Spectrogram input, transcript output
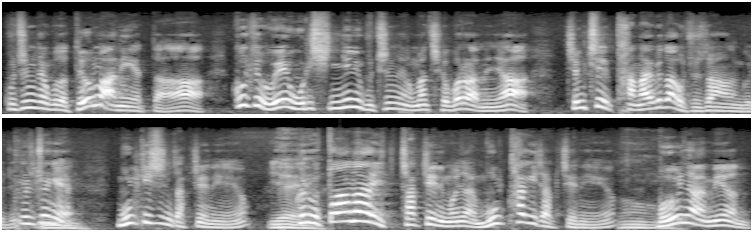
구청장보다 더 많이 했다. 그렇게 왜 우리 신년이 구청장만 처벌하느냐. 정치적 탄압이라고 주장하는 거죠. 일종의 물귀신 작전이에요. 예. 그리고 또 하나의 작전이 뭐냐면 물타기 작전이에요. 뭐냐면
